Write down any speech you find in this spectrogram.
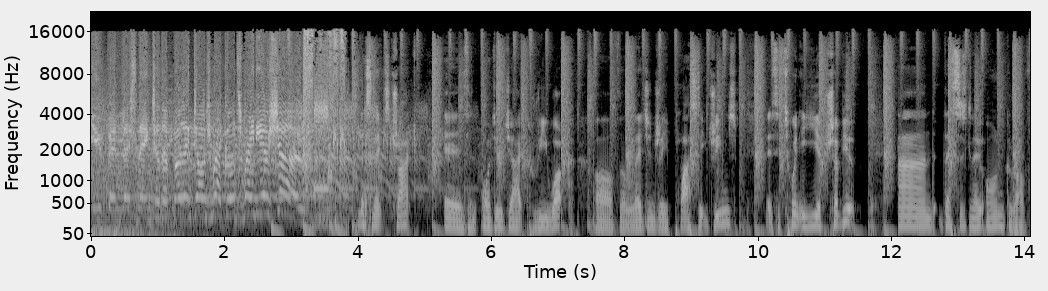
You've been listening to the Bullet Dodge Records radio show. This next track is an Audiojack rework of the legendary Plastic Dreams. It's a 20 year tribute, and this is going out on Gruuv.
